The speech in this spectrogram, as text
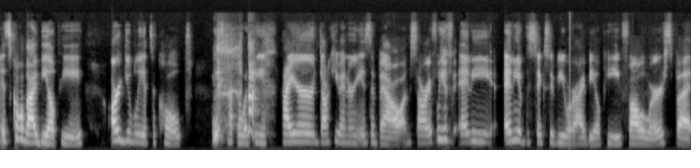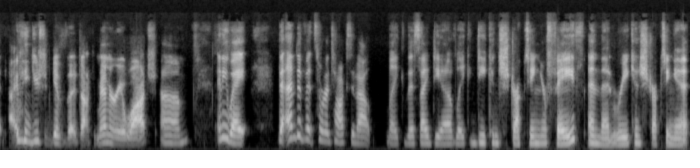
It's called IBLP. Arguably, it's a cult kind of what the entire documentary is about. I'm sorry if we have any any of the six of you are IBLP followers, but I think you should give the documentary a watch. Um anyway, the end of it sort of talks about like this idea of like deconstructing your faith and then reconstructing it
